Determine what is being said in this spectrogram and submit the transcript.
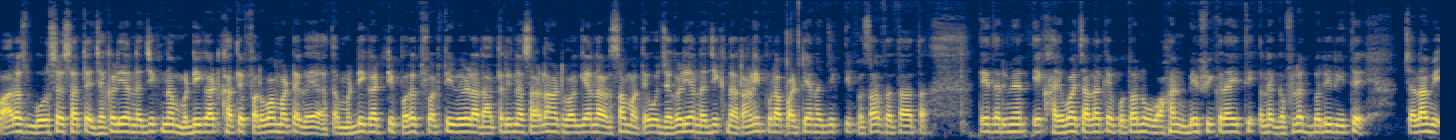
પારસ બોરસે સાથે ઝઘડિયા નજીકના મઢીઘાટ ખાતે ફરવા માટે ગયા હતા. મઢીઘાટથી પરત ફરતી વેળા રાત્રિના સાડા આઠ વાગ્યાના અરસામાં તેઓ ઝઘડિયા નજીકના રાણીપુરા પાટિયા નજીકથી પસાર થતા હતા. તે દરમિયાન એક હાઈવા ચાલકે પોતાનું વાહન બેફિકરાઈથી અને ગફલતભરી રીતે ચલાવી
